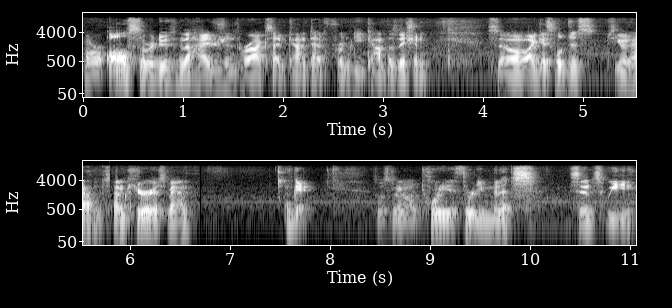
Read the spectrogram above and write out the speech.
but we're also reducing the hydrogen peroxide content from decomposition. So I guess we'll just see what happens. I'm curious, man. Okay, so it's been about 20 to 30 minutes since we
